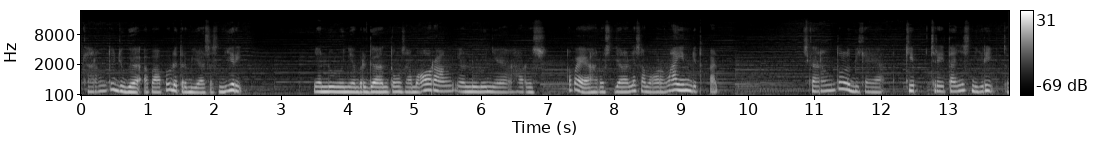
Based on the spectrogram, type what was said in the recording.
sekarang tuh juga apa-apa udah terbiasa sendiri. Yang dulunya bergantung sama orang, yang dulunya harus apa ya harus jalannya sama orang lain gitu kan. Sekarang tuh lebih kayak keep ceritanya sendiri gitu.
